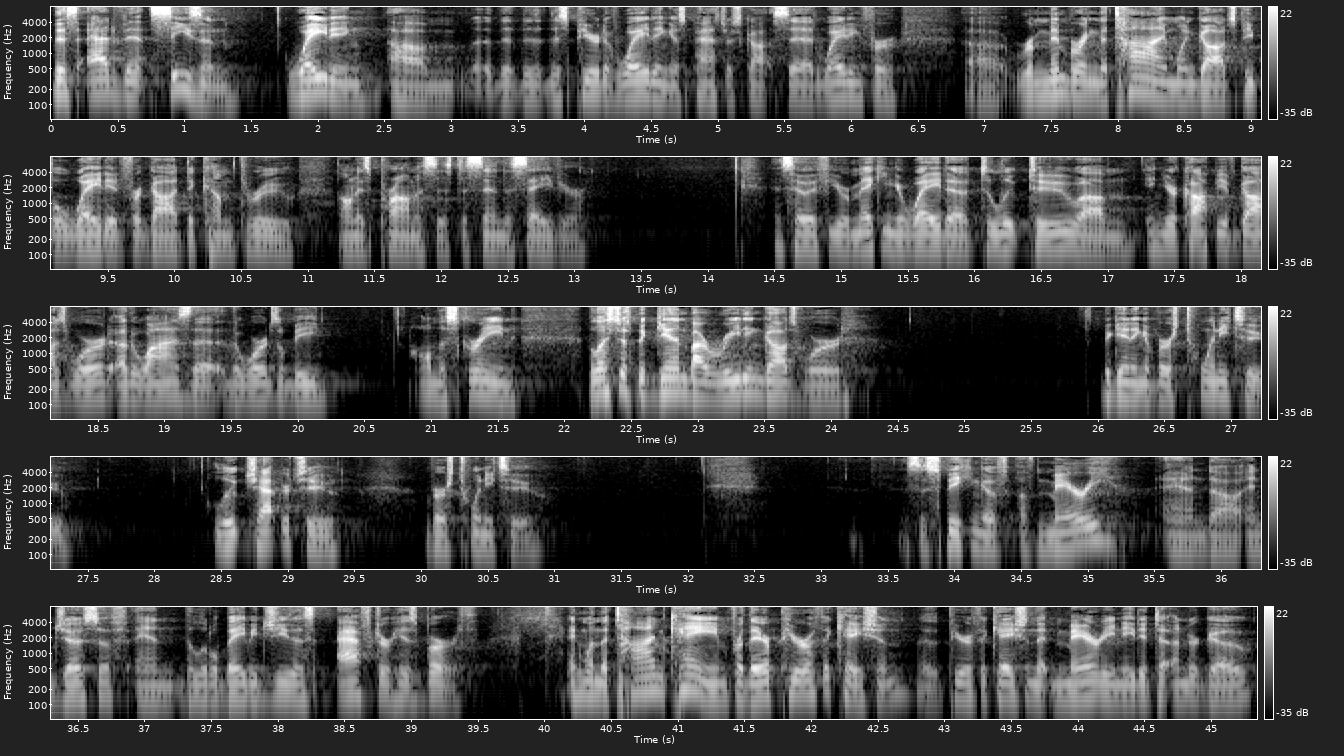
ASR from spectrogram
this Advent season, waiting, um, the, the, this period of waiting, as Pastor Scott said, waiting for, uh, remembering the time when God's people waited for God to come through on his promises to send a Savior. And so, if you're making your way to, to Luke 2 um, in your copy of God's Word, otherwise, the, the words will be on the screen. But let's just begin by reading God's Word, beginning of verse 22. Luke chapter 2 verse 22. This is speaking of, of Mary and, uh, and Joseph and the little baby Jesus after his birth. And when the time came for their purification, the purification that Mary needed to undergo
